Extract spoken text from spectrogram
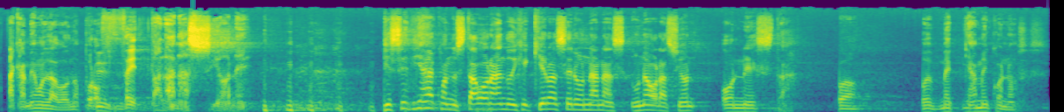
Hasta cambiamos la voz, ¿no? Profeta a las naciones. Y ese día cuando estaba orando dije, quiero hacer una, una oración honesta. Wow. Pues me- ya me conoces.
